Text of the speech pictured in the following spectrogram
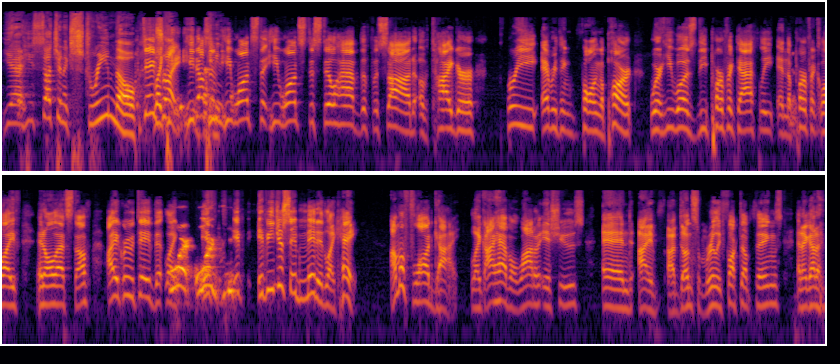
yeah, he's such an extreme though. Dave's Like, right. He doesn't, he wants to, he wants to still have the facade of Tiger pre everything falling apart where he was the perfect athlete and the perfect life and all that stuff. I agree with Dave that like or or if, if if he just admitted like hey i'm a flawed guy like i have a lot of issues and i've i've done some really fucked up things and i got a,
